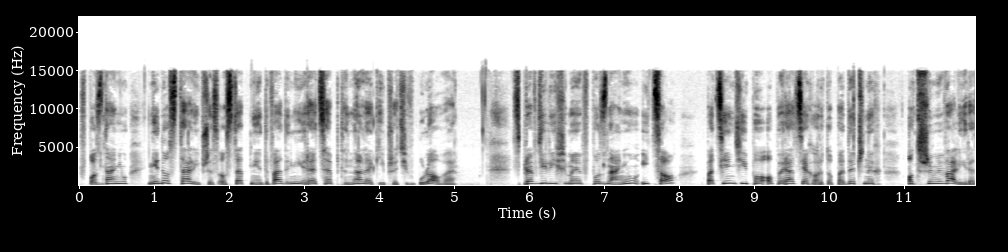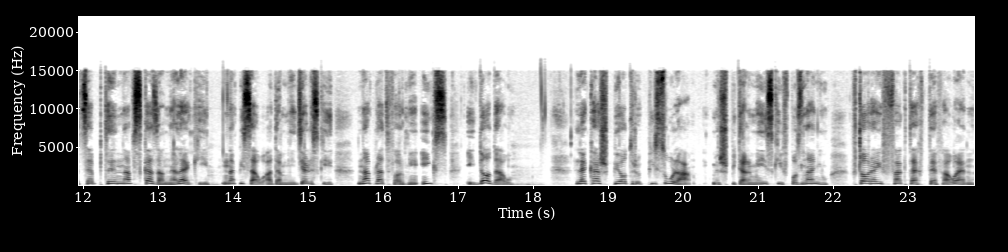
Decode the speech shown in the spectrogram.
w Poznaniu nie dostali przez ostatnie dwa dni recept na leki przeciwbólowe. Sprawdziliśmy w Poznaniu i co? Pacjenci po operacjach ortopedycznych otrzymywali recepty na wskazane leki, napisał Adam Niedzielski na Platformie X i dodał: Lekarz Piotr Pisula Szpital Miejski w Poznaniu wczoraj w faktach TVN.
